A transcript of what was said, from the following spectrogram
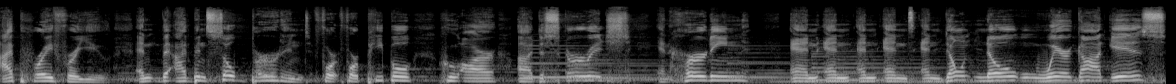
I pray for you. And I've been so burdened for, for people who are uh, discouraged and hurting and, and, and, and, and don't know where God is.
